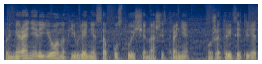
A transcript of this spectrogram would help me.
Вымирание регионов – явление сопутствующее нашей стране уже 30 лет.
